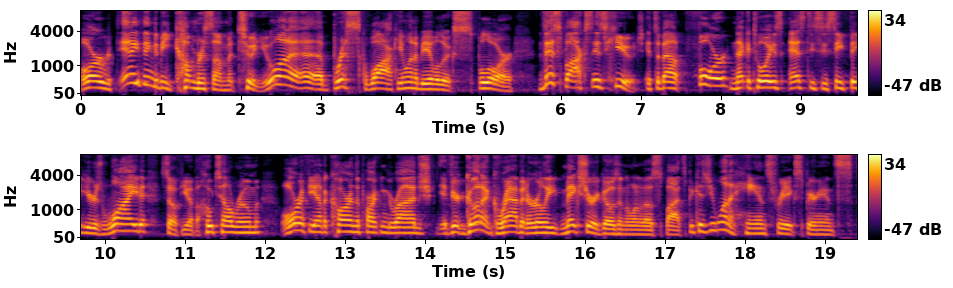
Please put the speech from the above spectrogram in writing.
or anything to be cumbersome to you. You want a, a brisk walk, you want to be able to explore. This box is huge. It's about four NECA Toys SDCC figures wide, so if you have a hotel room or if you have a car in the parking garage, if you're gonna grab it early, make sure it goes into one of those spots because you want a hands-free experience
